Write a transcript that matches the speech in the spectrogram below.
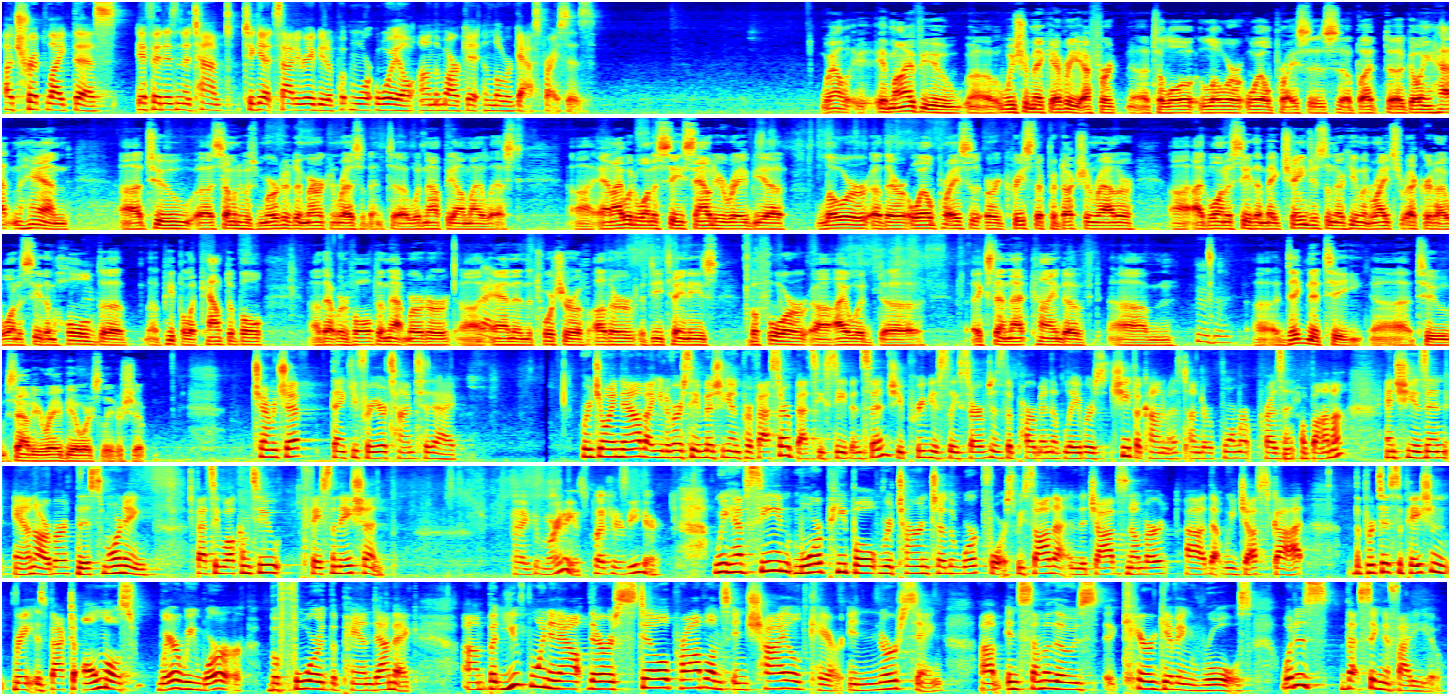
a trip like this if it is an attempt to get Saudi Arabia to put more oil on the market and lower gas prices. Well, in my view, uh, we should make every effort uh, to lo- lower oil prices, uh, but uh, going hat in hand uh, to uh, someone who's murdered an American resident would not be on my list. and I would want to see Saudi Arabia lower their oil prices or increase their production, rather. I'd want to see them make changes in their human rights record. I want to see them hold mm-hmm. people accountable that were involved in that murder right. and in the torture of other detainees before uh, I would uh, extend that kind of um, mm-hmm. uh, dignity uh, to Saudi Arabia or its leadership. Chairman Schiff, thank you for your time today. We're joined now by University of Michigan professor Betsy Stevenson. She previously served as the Department of Labor's chief economist under former President Obama, and she is in Ann Arbor this morning. Betsy, welcome to Face the Nation. Uh, good morning. It's a pleasure to be here. We have seen more people return to the workforce. We saw that in the jobs number uh, that we just got. The participation rate is back to almost where we were before the pandemic. Um, but you've pointed out there are still problems in childcare, in nursing, um, in some of those caregiving roles. What does that signify to you?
